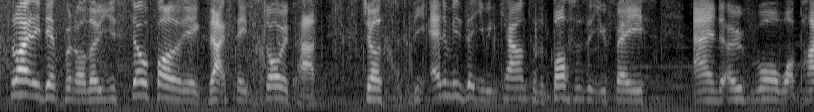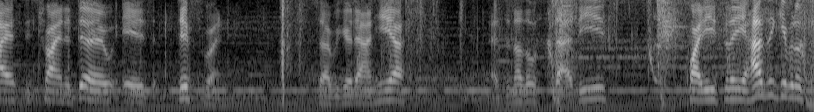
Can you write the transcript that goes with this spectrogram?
slightly different, although you still follow the exact same story path. Just the enemies that you encounter, the bosses that you face, and overall what Pious is trying to do is different. So we go down here. There's another set of these. Quite easily. It hasn't given us a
